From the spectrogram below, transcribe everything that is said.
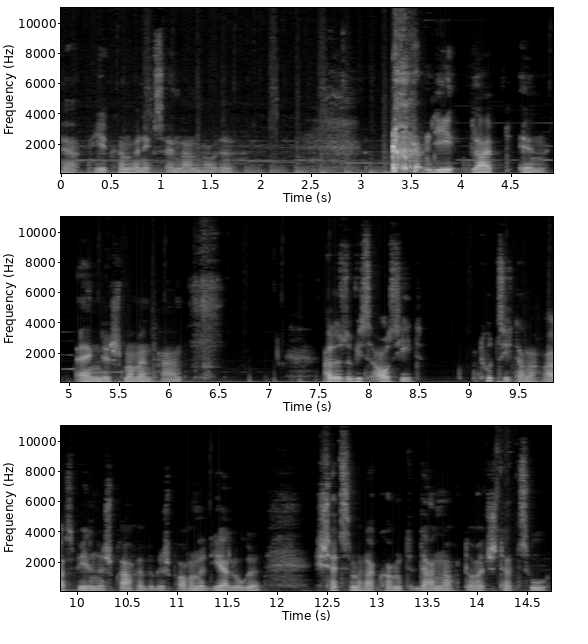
Ja, hier können wir nichts ändern, Leute. Die bleibt in Englisch momentan. Also so wie es aussieht, tut sich da noch was. Wählende Sprache für gesprochene Dialoge. Ich schätze mal, da kommt dann noch Deutsch dazu.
